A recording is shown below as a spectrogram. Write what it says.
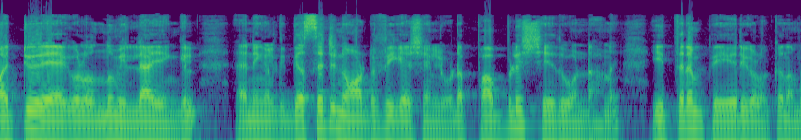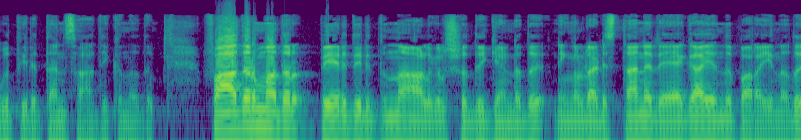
മറ്റു രേഖകളൊന്നുമില്ല എങ്കിൽ നിങ്ങൾക്ക് ഗസറ്റ് നോട്ടിഫിക്കേഷനിലൂടെ പബ്ലിഷ് ചെയ്തുകൊണ്ടാണ് ഇത്തരം പേരുകളൊക്കെ നമുക്ക് തിരുത്താൻ സാധിക്കുന്നത്. ഫാദർ മദർ പേര് തിരുത്തുന്ന ആളുകൾ ശ്രദ്ധിക്കേണ്ടത് നിങ്ങളുടെ അടിസ്ഥാന രേഖ എന്ന് പറയുന്നത്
